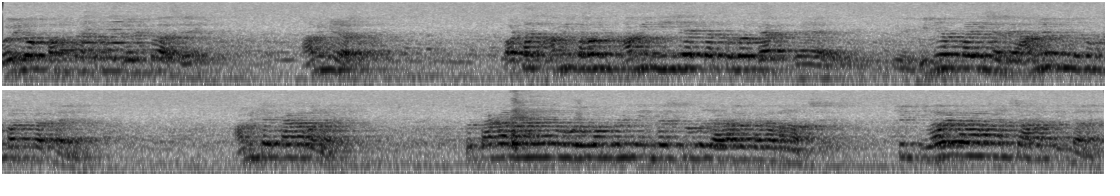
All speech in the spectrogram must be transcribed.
ওই লোক ক্ষমতার সঙ্গে জড়িত আছে, আমি নিরাপদ। অর্থাৎ আমি তখন, আমি নিজে একটা ছোট বিনিয়োগকারী হিসাবে আমিও কিন্তু কোনো সরকার চাই না। আমি চাই টাকা বানাই। তো টাকা বানালে ওই কোম্পানিতে ইনভেস্ট করব, যারা টাকা বানাচ্ছে। সে কীভাবে টাকা বানাচ্ছে আমার চিন্তা নেই।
